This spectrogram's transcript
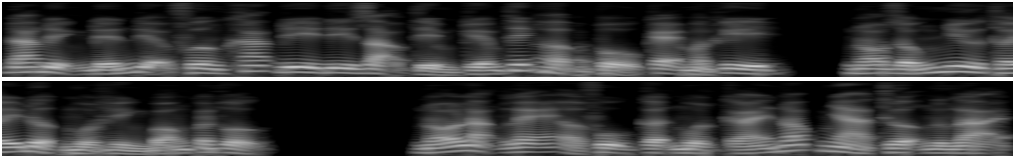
đang định đến địa phương khác đi đi dạo tìm kiếm thích hợp bộ kẹ mật khi nó giống như thấy được một hình bóng quen thuộc. Nó lặng lẽ ở phụ cận một cái nóc nhà thượng ngừng lại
